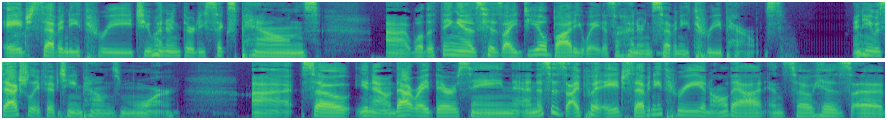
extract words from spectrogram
age seventy three, two hundred thirty six pounds. Uh, well, the thing is, his ideal body weight is one hundred seventy three pounds and he was actually 15 pounds more. Uh, so you know that right there is saying, and this is I put age seventy three and all that, and so his uh,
